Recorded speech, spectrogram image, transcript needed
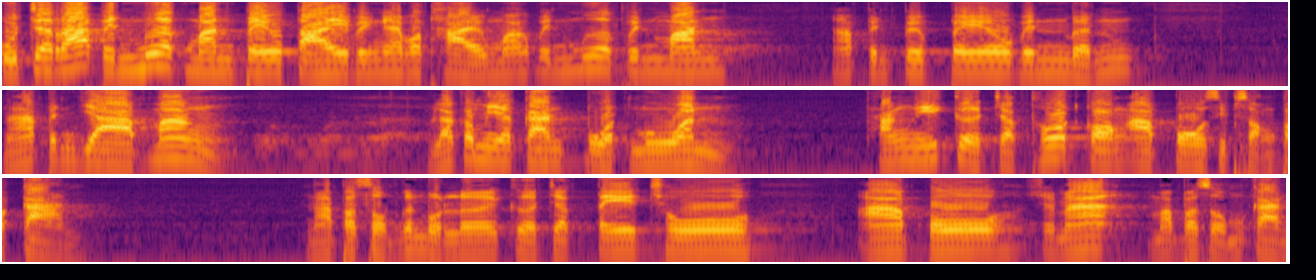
อุจจาระเป็นเมือกมันเปลวไตเป็นไงพอถ่ายออกมาก็เป็นเมือกเป็นมันนะเป็นเปลวๆเป็นเหมือนนะเป็นหยาบมั่งปวดมวลด้วยแล้วก็มีอาการปวดมวลทั้งนี้เกิดจากโทษกองอาโป 12 ประการนะผสมกันหมดเลย เกิดจากเตโชอาโปใช่ไหมมาผสมกัน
